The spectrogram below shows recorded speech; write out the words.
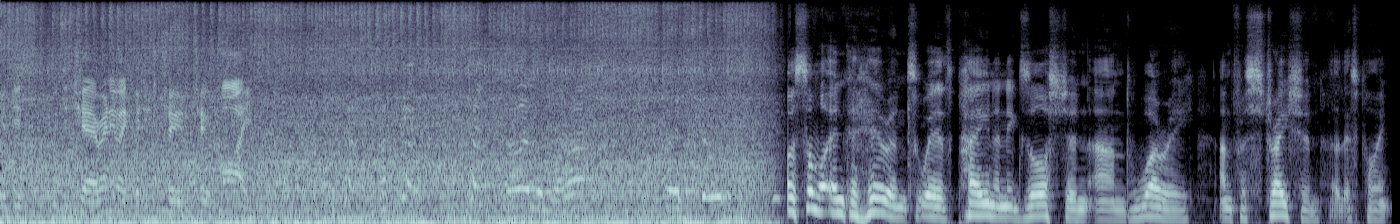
with your with your chair anyway because it's too too high. I was somewhat incoherent with pain and exhaustion and worry and frustration at this point.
